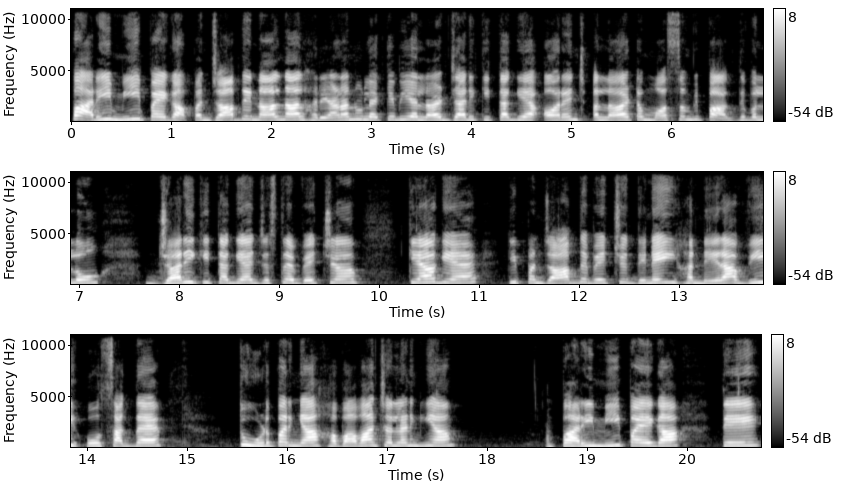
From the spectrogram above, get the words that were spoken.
ਭਾਰੀ ਮੀਂਹ ਪਏਗਾ। ਪੰਜਾਬ ਦੇ ਨਾਲ-ਨਾਲ ਹਰਿਆਣਾ ਨੂੰ ਲੈ ਕੇ ਵੀ ਅਲਰਟ ਜਾਰੀ ਕੀਤਾ ਗਿਆ ਔਰੇਂਜ ਅਲਰਟ ਮੌਸਮ ਵਿਭਾਗ ਦੇ ਵੱਲੋਂ ਜਾਰੀ ਕੀਤਾ ਗਿਆ ਜਿਸ ਦੇ ਵਿੱਚ ਕਿਹਾ ਗਿਆ ਹੈ ਕਿ ਪੰਜਾਬ ਦੇ ਵਿੱਚ ਦਿਨੇ ਹੀ ਹਨੇਰਾ ਵੀ ਹੋ ਸਕਦਾ ਹੈ। ਧੂੜ ਭਰੀਆਂ ਹਵਾਵਾਂ ਚੱਲਣਗੀਆਂ। ਭਾਰੀ ਮੀਂਹ ਪਏਗਾ ਤੇ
